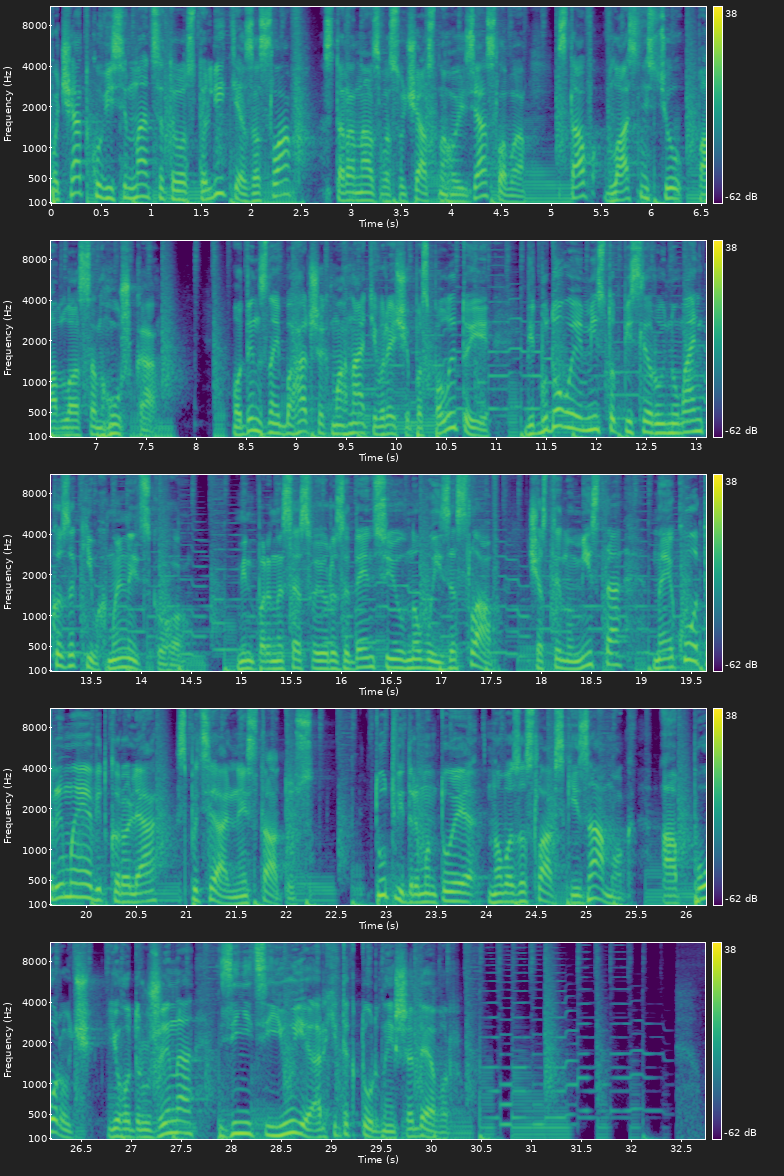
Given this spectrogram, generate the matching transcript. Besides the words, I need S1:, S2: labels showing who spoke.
S1: Початку 18 століття Заслав, стара назва сучасного Ізяслава, став власністю Павла Сангушка. Один з найбагатших магнатів Речі Посполитої відбудовує місто після руйнувань козаків Хмельницького. Він перенесе свою резиденцію в Новий Заслав, частину міста, на яку отримає від короля спеціальний статус. Тут відремонтує Новозаславський замок, а поруч його дружина зініціює архітектурний шедевр.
